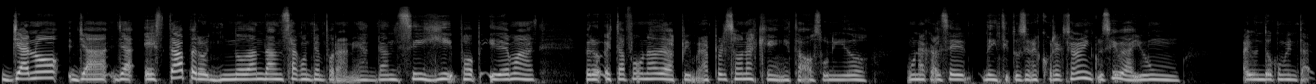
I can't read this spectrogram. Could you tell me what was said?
ya no ya ya está, pero no dan danza contemporánea, dan sí hip hop y demás. Pero esta fue una de las primeras personas que en Estados Unidos, una cárcel de instituciones correccionales, inclusive hay un, hay un documental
